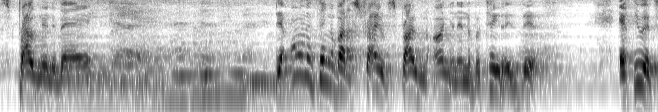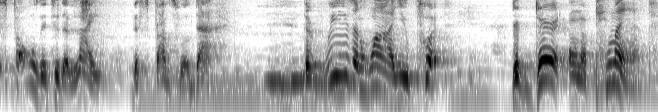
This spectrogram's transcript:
sprouting in the bag? The only thing about a sprouting onion and a potato is this. If you expose it to the light, the sprouts will die. The reason why you put the dirt on a plant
